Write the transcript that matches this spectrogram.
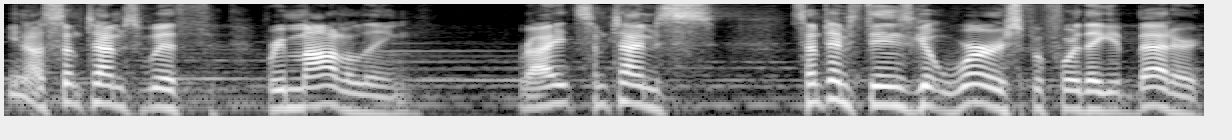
You know, sometimes with remodeling, right? Sometimes, sometimes things get worse before they get better,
